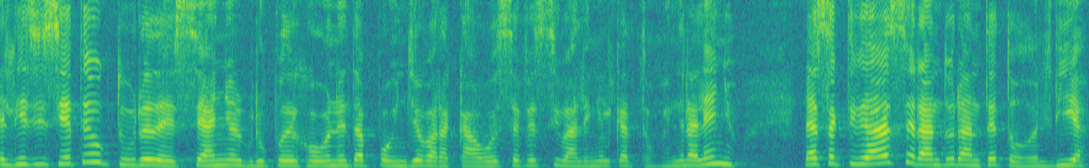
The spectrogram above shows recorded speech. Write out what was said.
El 17 de octubre de este año, el grupo de jóvenes de Apoin llevará a cabo este festival en el Cantón Generaleño. Las actividades serán durante todo el día.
